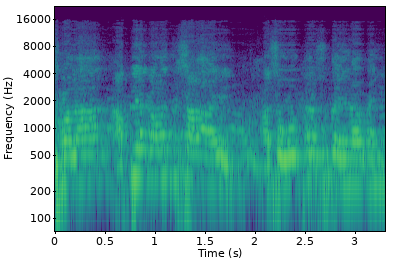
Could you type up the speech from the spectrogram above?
तुम्हाला आपल्या गावाची शाळा आहे असं ओळखायला सुद्धा येणार नाही.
